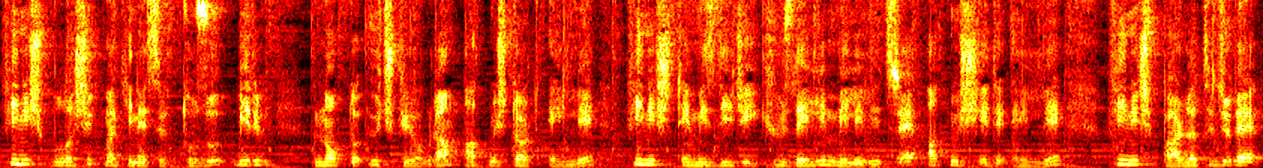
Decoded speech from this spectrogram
Finish bulaşık makinesi tuzu 1.3 kilogram 64.50. Finish temizleyici 250 mililitre 67.50. Finish parlatıcı ve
